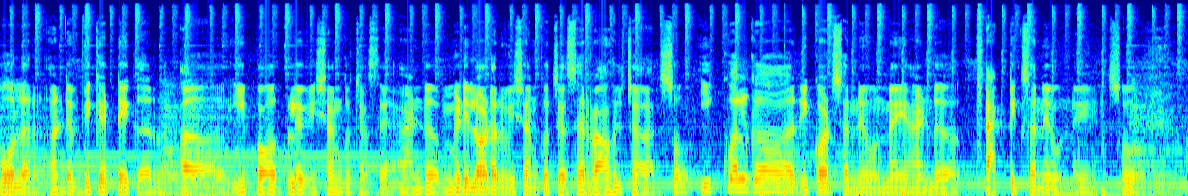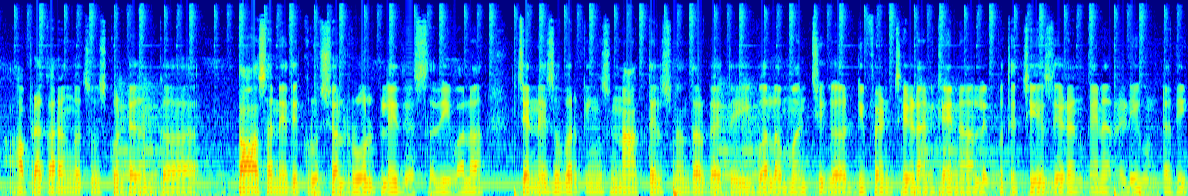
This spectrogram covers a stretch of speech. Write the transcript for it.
bowler అంటే వికెట్ టేకర్ ఈ పవర్ ప్లే విషయానికి వచ్చేస్తే. అండ్ మిడిల్ ఆర్డర్ విషయానికి వచ్చేస్తే రాహుల్ చహార్. సో ఈక్వల్గా రికార్డ్స్ అనేవి ఉన్నాయి అండ్ టాక్టిక్స్ అనేవి ఉన్నాయి. సో ఆ ప్రకారంగా చూసుకుంటే కనుక టాస్ అనేది క్రూషల్ రోల్ ప్లే చేస్తుంది ఇవాళ. చెన్నై సూపర్ కింగ్స్ నాకు తెలిసినంత వరకు అయితే ఇవాళ మంచిగా డిఫెండ్ చేయడానికైనా లేకపోతే చేజ్ చేయడానికైనా రెడీగా ఉంటుంది.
